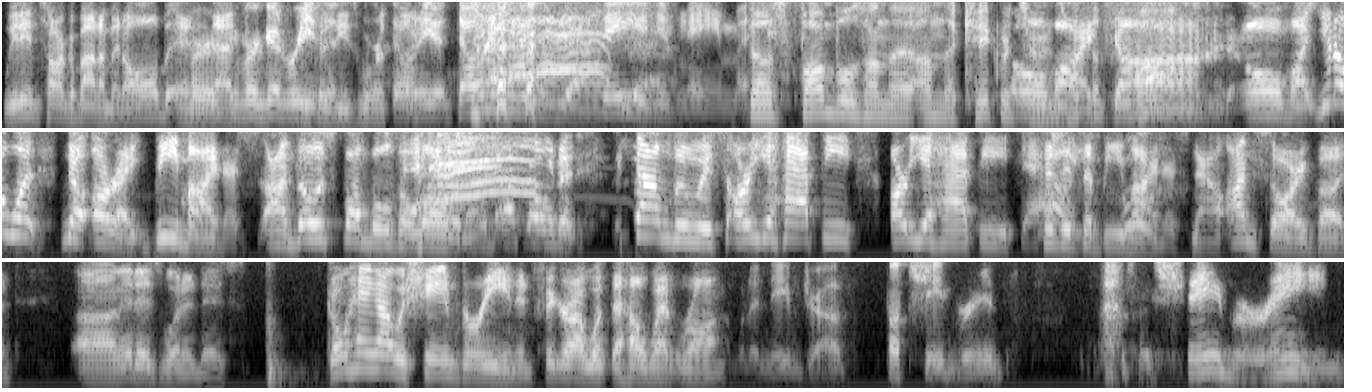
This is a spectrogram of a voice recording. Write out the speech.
we didn't talk about him at all, and For, that's for good reason. because he's worth. Don't even, don't even say yeah. his name. Those fumbles on the on the kick return. Oh my god! Fuck? Oh my! You know what? No, all right. B minus on those fumbles alone. I'm, I'm going to Dion Lewis. Are you happy? Are you happy? Because it's a B minus now. I'm sorry, bud. Um, it is what it is. Go hang out with Shane Vereen and figure out what the hell went wrong. What a name drop. Fuck Shane Vereen. Shane Vereen.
